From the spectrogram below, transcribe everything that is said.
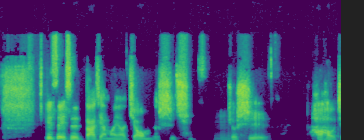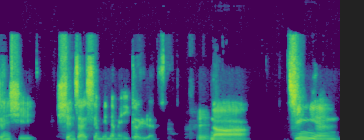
其实这也是大甲妈要教我们的事情。就是好好珍惜现在身边的每一个人。嗯，那今年，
